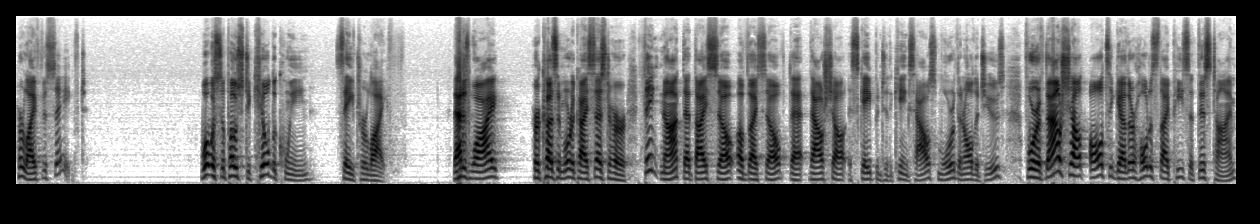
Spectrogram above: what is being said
her life is saved. What was supposed to kill the queen saved her life. That is why her cousin Mordecai says to her, Think not that thyself of thyself that thou shalt escape into the king's house more than all the Jews. For if thou shalt altogether holdest thy peace at this time,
